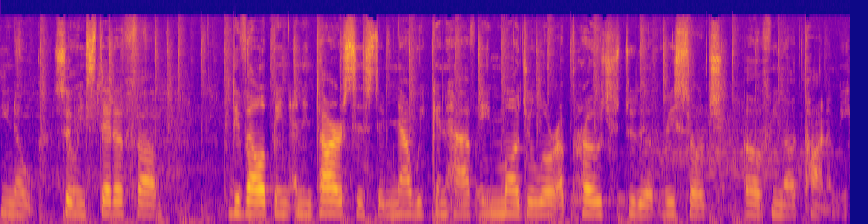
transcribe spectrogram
you know, so instead of uh, developing an entire system, now we can have a modular approach to the research of, you know, autonomy.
